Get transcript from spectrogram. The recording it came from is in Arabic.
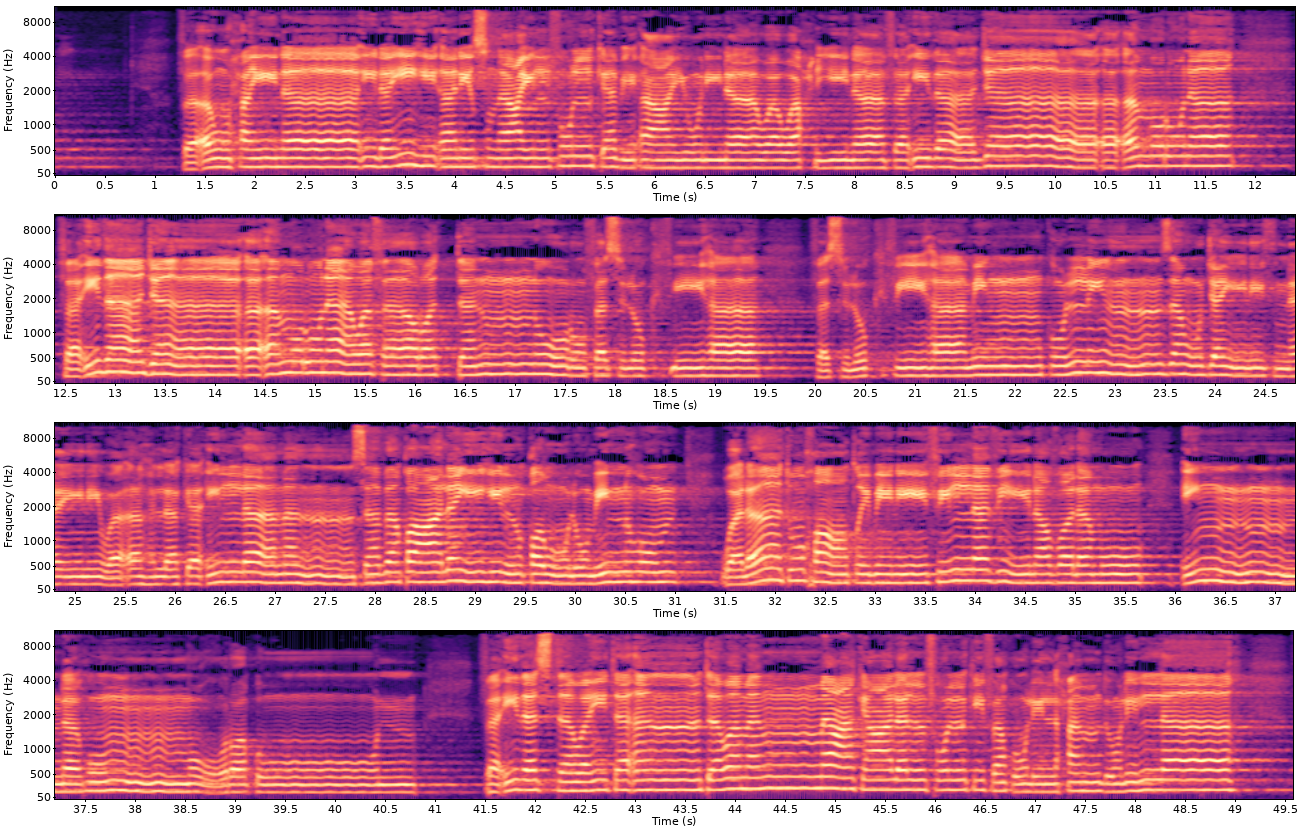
فأوحينا إليه أن اصنع الفلك بأعيننا ووحينا فإذا جاء أمرنا فإذا جاء أمرنا وفارت النور فاسلك فيها. فاسلك فيها من كل زوجين اثنين وأهلك إلا من سبق عليه القول منهم. ولا تخاطبني في الذين ظلموا إنهم مغرقون. فإذا استويت أنت ومن معك على الفلك فقل الحمد لله.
